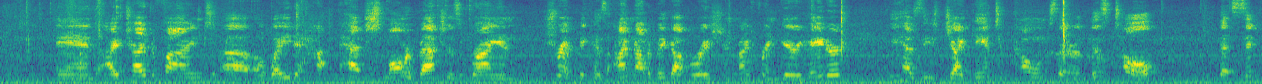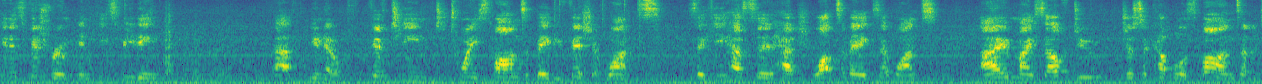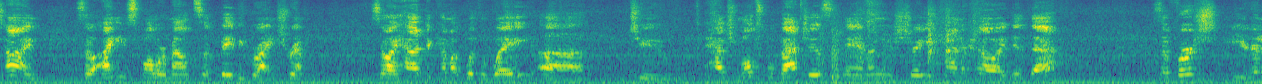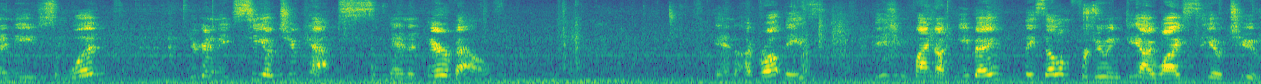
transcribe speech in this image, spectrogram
And I tried to find uh, a way to ha- hatch smaller batches of brine shrimp because I'm not a big operation. My friend Gary Hayter, he has these gigantic cones that are this tall that sit in his fish room and he's feeding, uh, you know, 15 to 20 spawns of baby fish at once. So he has to hatch lots of eggs at once. I myself do just a couple of spawns at a time, so I need smaller amounts of baby brine shrimp. So I had to come up with a way uh, to hatch multiple batches, and I'm going to show you kind of how I did that. So first, you're going to need some wood. You're going to need CO2 caps and an air valve. And I brought these. These you can find on eBay. They sell them for doing DIY CO2.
